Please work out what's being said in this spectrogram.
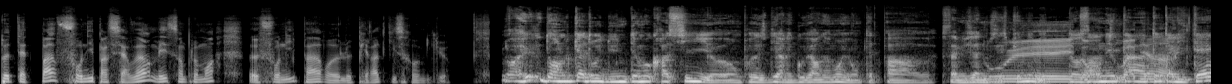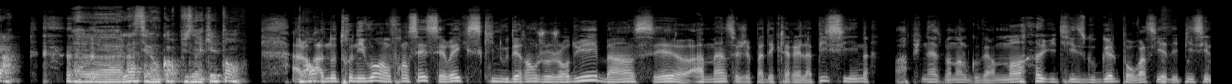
peut-être pas fourni par le serveur, mais simplement euh, fourni par euh, le pirate qui sera au milieu. Dans le cadre d'une démocratie, on peut se dire les gouvernements ils vont peut-être pas s'amuser à nous exprimer. dans un État totalitaire, là c'est encore plus inquiétant. Alors à notre niveau en français, c'est vrai que ce qui nous dérange aujourd'hui, ben c'est ah mince, j'ai pas déclaré la piscine, ah punaise, maintenant le gouvernement utilise Google pour voir s'il y a des piscines.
